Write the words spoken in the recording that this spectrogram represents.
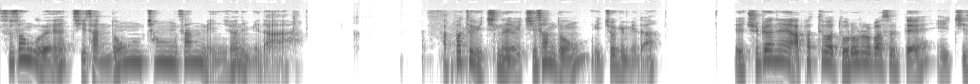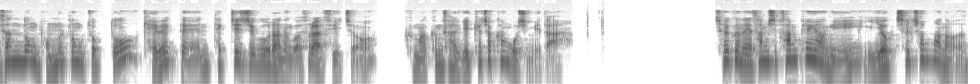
수성구의 지산동 청산 맨션입니다. 아파트 위치는 여기 지산동 이쪽입니다. 주변의 아파트와 도로를 봤을 때이 지산동 범물동 쪽도 계획된 택지지구라는 것을 알 수 있죠. 그만큼 살기 쾌적한 곳입니다. 최근에 33평형이 2억 7천만 원,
